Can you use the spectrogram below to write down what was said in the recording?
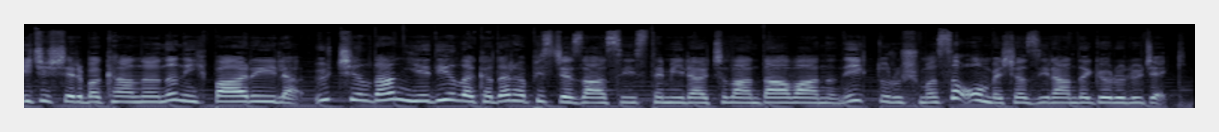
İçişleri Bakanlığı'nın ihbarıyla 3 yıldan 7 yıla kadar hapis cezası istemiyle açılan davanın ilk duruşması 15 Haziran'da görülecek.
